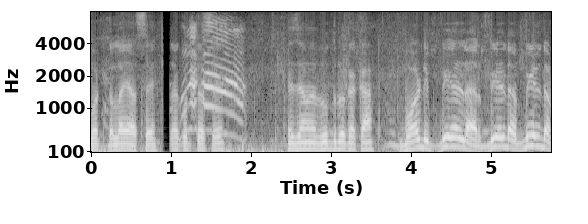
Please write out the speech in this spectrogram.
বটতলায় আছে যা করতেছে। এই যে আমার রুদ্র কাকা। বডি বিল্ডার বিল্ডার বিল্ডার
